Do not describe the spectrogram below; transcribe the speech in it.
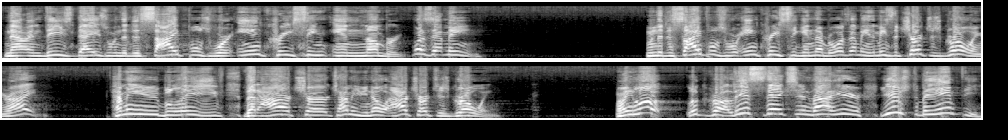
Now in these days when the disciples were increasing in number, what does that mean? When the disciples were increasing in number, what does that mean? It means the church is growing, right? How many of you believe that our church, how many of you know our church is growing? I mean, look, look across. This section right here used to be empty.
